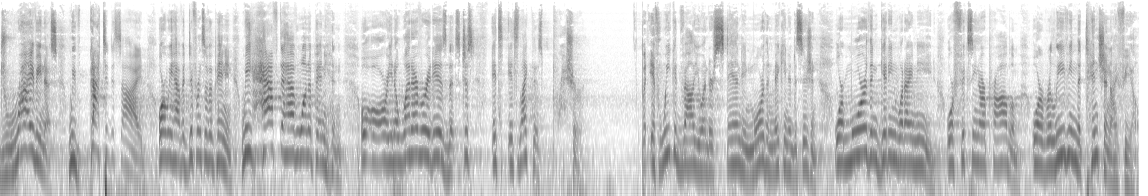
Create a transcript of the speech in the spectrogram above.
driving us. We've got to decide, or we have a difference of opinion. We have to have one opinion, or, or you know, whatever it is that's just, it's, it's like this pressure. But if we could value understanding more than making a decision, or more than getting what I need, or fixing our problem, or relieving the tension I feel,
